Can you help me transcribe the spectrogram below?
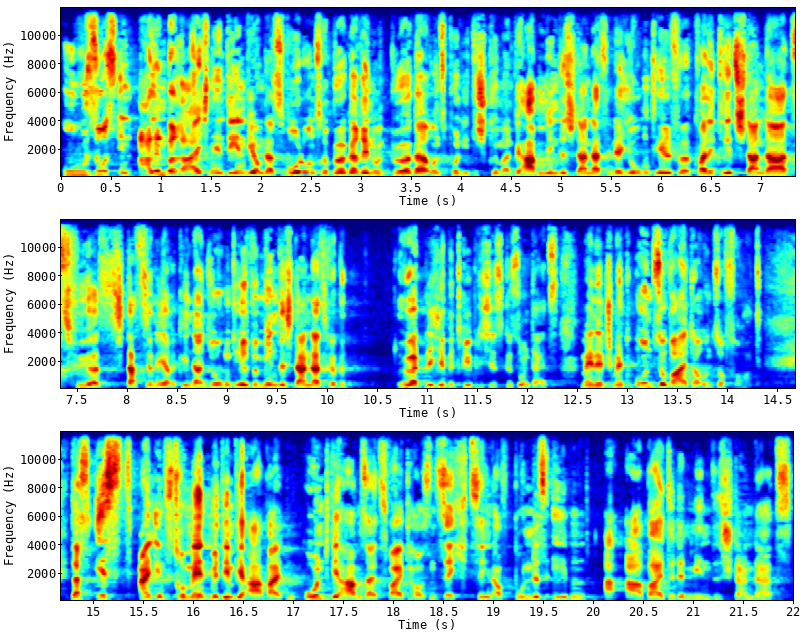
Usus in allen Bereichen, in denen wir um das Wohl unserer Bürgerinnen und Bürger uns politisch kümmern. Wir haben Mindeststandards in der Jugendhilfe, Qualitätsstandards für stationäre Kinder- und Jugendhilfe, Mindeststandards für behördliche betriebliches Gesundheitsmanagement usw. So weiter und so fort. Das ist ein Instrument, mit dem wir arbeiten. Und wir haben seit 2016 auf Bundesebene erarbeitete Mindeststandards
